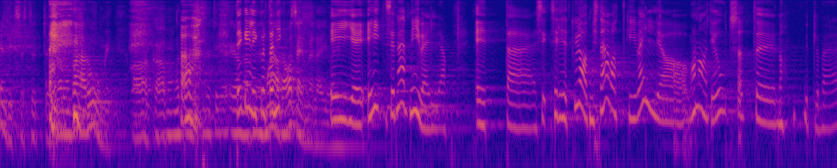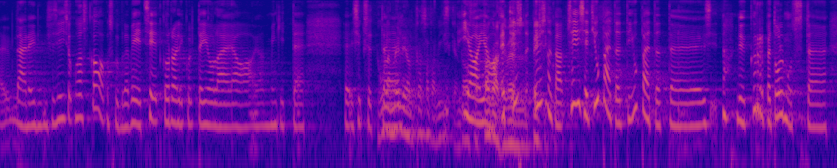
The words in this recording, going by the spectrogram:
meeldiks, sest et seal on vähe ruumi, aga ma mõtlen, et tegelikult on asemele ju. Ei, ehit-, see näeb nii välja, et äh, sellised külad, mis näevadki välja vanad ja õudsad, noh, ütleme, lääne inimese seisukohast ka, kus võib-olla WC-d korralikult ei ole ja, ja mingid niisugused kuule, meil ei olnud ka sada viiskümmend aastat ja, tagasi veel üsna, ühesõnaga, sellised jubedad, jubedad noh, kõrbetolmust äh,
